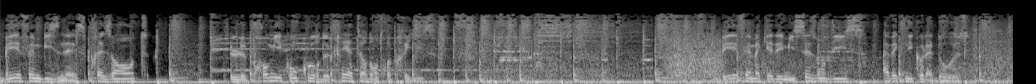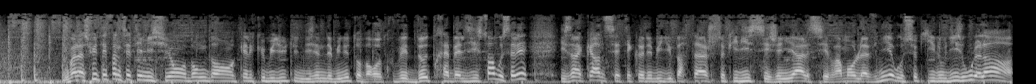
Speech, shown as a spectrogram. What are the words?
BFM Business présente le premier concours de créateurs d'entreprise. BFM Academy, saison 10, avec Nicolas Dose. Voilà, suite et fin de cette émission. Donc, dans quelques minutes, une dizaine de minutes, on va retrouver deux très belles histoires. Vous savez, ils incarnent cette économie du partage. Ceux qui disent c'est génial, c'est vraiment l'avenir, ou ceux qui nous disent là,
